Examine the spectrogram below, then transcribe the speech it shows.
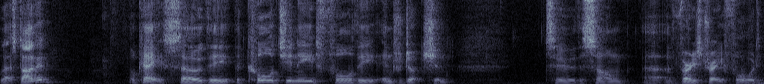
let's dive in. Okay, so the, the chords you need for the introduction to the song uh, are very straightforward.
